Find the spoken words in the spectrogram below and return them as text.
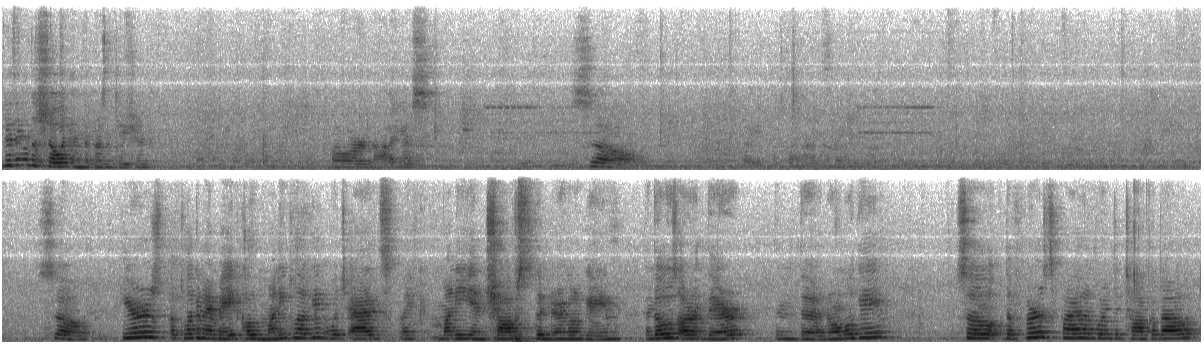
You think I'll just show it in the presentation? Or not, I guess. So, wait. So, here's a plugin I made called Money Plugin, which adds like money and shops to the regular game, and those aren't there in the normal game. So, the first file I'm going to talk about,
